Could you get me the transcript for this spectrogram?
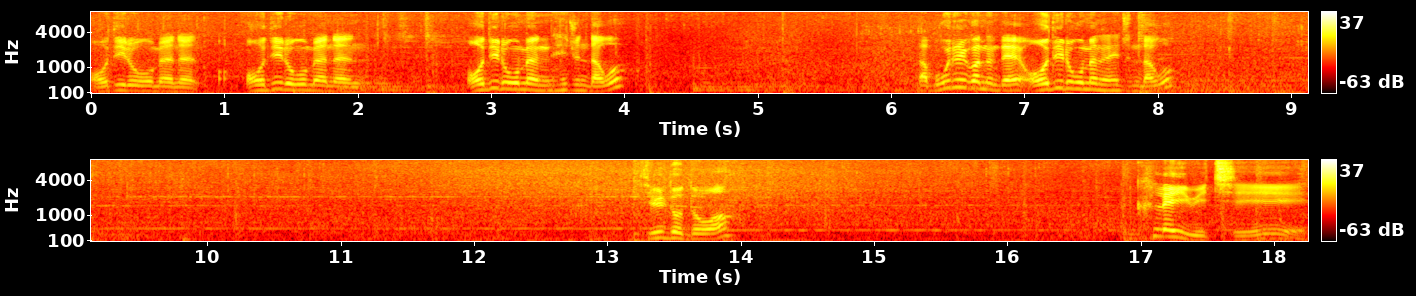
어디로 오면은 어- 어디로 오면은 어디로 오면 해준다고? 나 못 읽었는데 어디로 오면 해준다고? 딜도 도어? 클레이 위치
